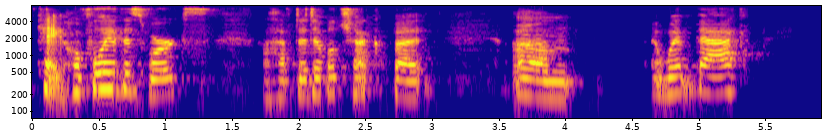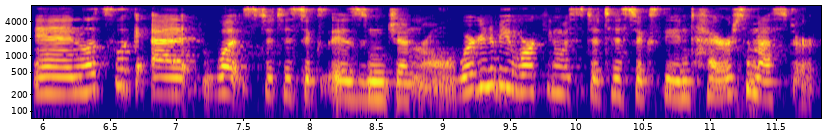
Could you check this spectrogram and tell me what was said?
okay, hopefully this works. I'll have to double check, but um, I went back and let's look at what statistics is in general. We're going to be working with statistics the entire semester.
